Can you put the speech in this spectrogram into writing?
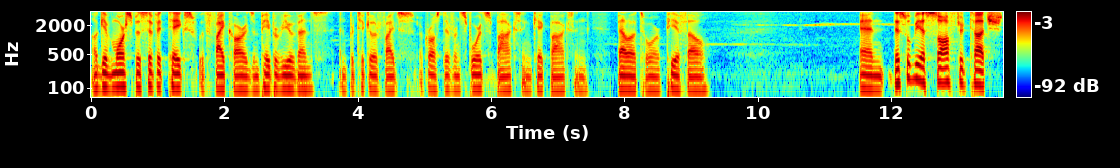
I'll give more specific takes with fight cards and pay per view events and particular fights across different sports boxing, kickboxing, Bellator, PFL. And this will be a softer touch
